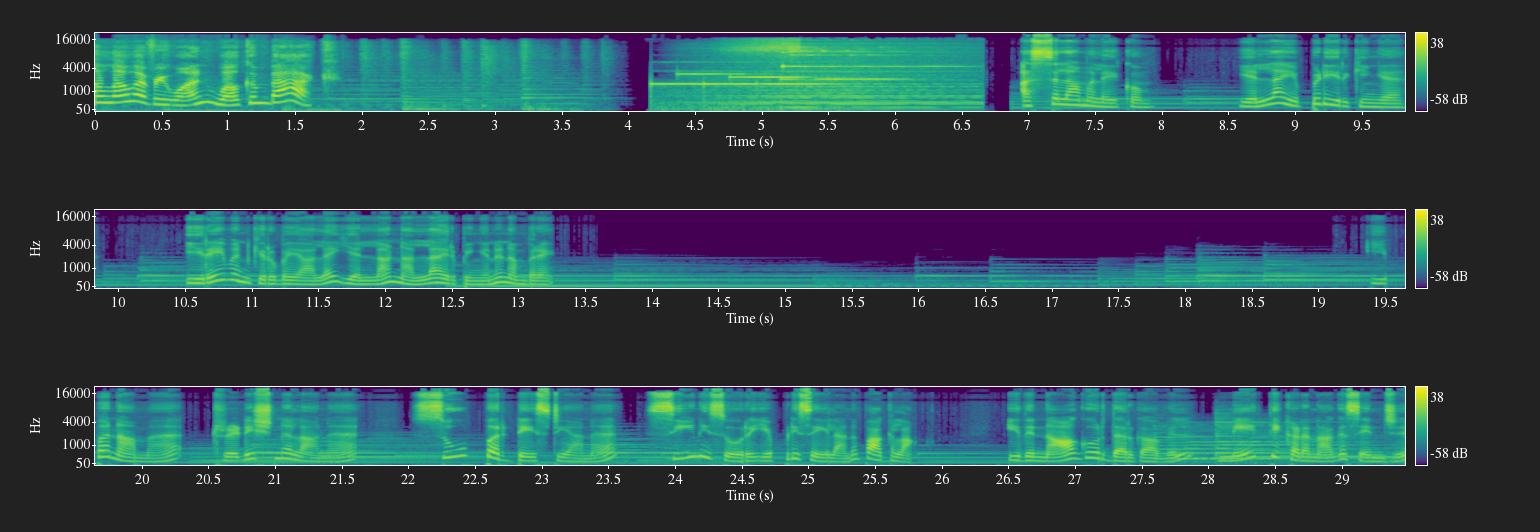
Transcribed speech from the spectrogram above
Hello everyone, welcome back. அஸ்ஸலாம் அலைக்கும் எல்லாம் எப்படி இருக்கீங்க? இறைவன் கிருபையால எல்லாம் நல்லா இருப்பீங்கன்னு நம்புறேன். இப்ப நாம ட்ரெடிஷ்னலான சூப்பர் டேஸ்டியான சீனி சோறு எப்படி செய்யலான்னு பார்க்கலாம். இது நாகூர் தர்காவில் நேத்தி கடனாக செஞ்சு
